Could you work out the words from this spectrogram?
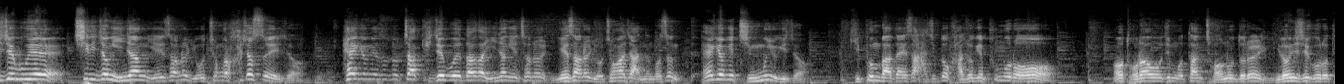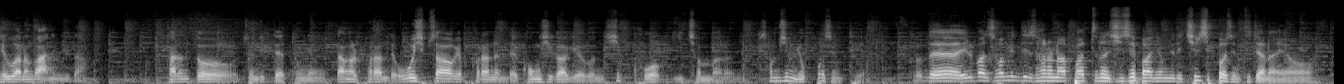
기재부에 7이정 인양 예산을 요청을 하셨어야죠. 해경에서조차 기재부에다가 인양 예산을 예산을 요청하지 않는 것은 해경의 직무유기죠. 깊은 바다에서 아직도 가족의 품으로 어, 돌아오지 못한 전우들을 이런 식으로 대우하는 거 아닙니다. 다른 또 전직 대통령 땅을 팔았는데 54억에 팔았는데 공시가격은 19억 2천만 원, 36%예요. 그런데 일반 서민들이 사는 아파트는 시세 반영률이 70%잖아요.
